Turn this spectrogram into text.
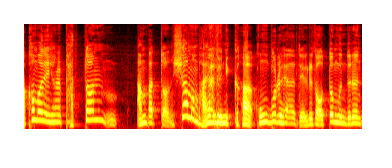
accommodation을 받던 안 받던 시험은 봐야 되니까 공부를 해야 돼. 그래서 어떤 분들은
